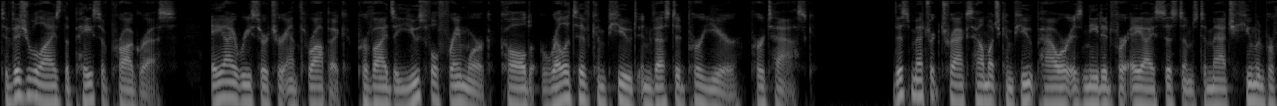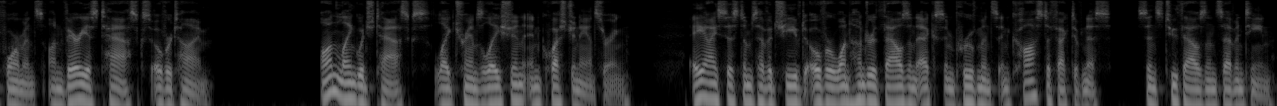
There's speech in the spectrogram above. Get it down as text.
To visualize the pace of progress, AI researcher Anthropic provides a useful framework called Relative Compute Invested Per Year Per Task. This metric tracks how much compute power is needed for AI systems to match human performance on various tasks over time. On language tasks like translation and question answering, AI systems have achieved over 100,000x improvements in cost effectiveness since 2017.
